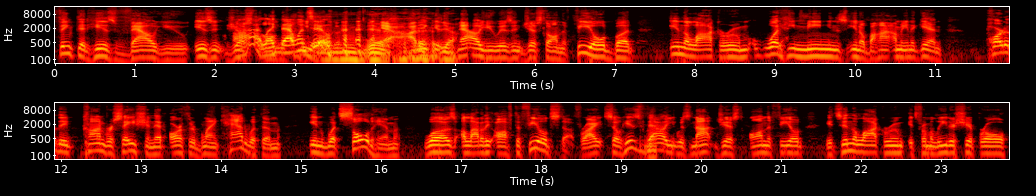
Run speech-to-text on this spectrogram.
think that his value isn't just. Ah, I like the that one field. too. Mhm, Yeah. yeah. I think his yeah. value isn't just on the field, but in the locker room, what he means, you know, behind. I mean, again, part of the conversation that Arthur Blank had with him in what sold him was a lot of the off the field stuff, right? So his value is not just on the field, it's in the locker room, it's from a leadership role.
